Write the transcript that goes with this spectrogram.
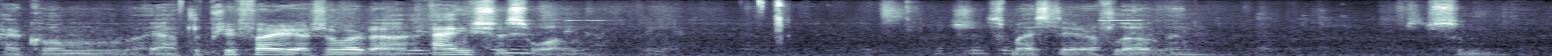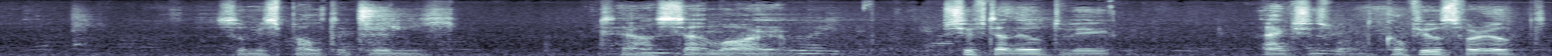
Her kom, ja, til preferier så var det Anxious One, som er Stair of Love, som, som vi spalte til, til samme år. Skiftet han ut ved Anxious One, Confused var ut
